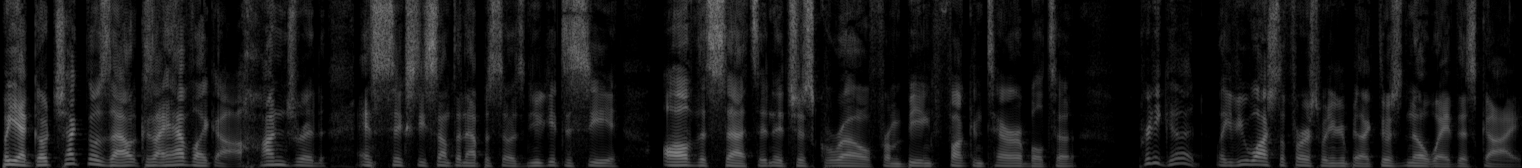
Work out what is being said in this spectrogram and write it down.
But yeah, go check those out because I have like a hundred and sixty something episodes, and you get to see all the sets, and it just grow from being fucking terrible to pretty good. Like if you watch the first one, you're gonna be like, "There's no way this guy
